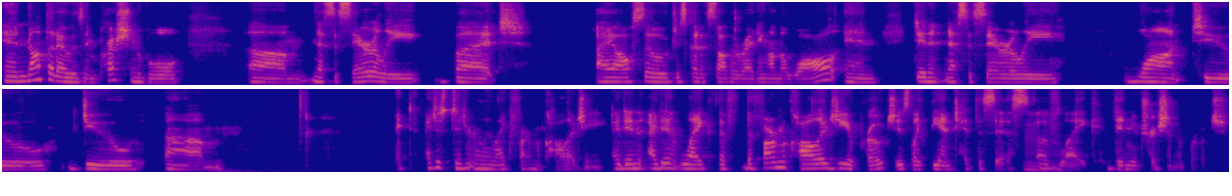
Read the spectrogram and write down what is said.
And not that I was impressionable um, necessarily, but I also just kind of saw the writing on the wall and didn't necessarily want to do um, I, I, just didn't really like pharmacology. I didn't I didn't like the the pharmacology approach is like the antithesis mm. of like the nutrition approach.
